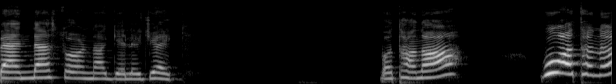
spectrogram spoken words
benden sonra gelecek vatana bu vatanı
